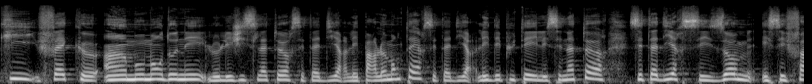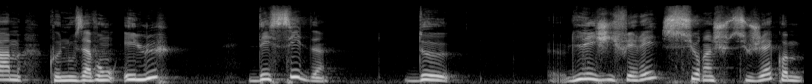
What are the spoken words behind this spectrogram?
qui fait qu'à un moment donné, le législateur, c'est-à-dire les parlementaires, c'est-à-dire les députés et les sénateurs, c'est-à-dire ces hommes et ces femmes que nous avons élus, décident de euh, légiférer sur un sujet comme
